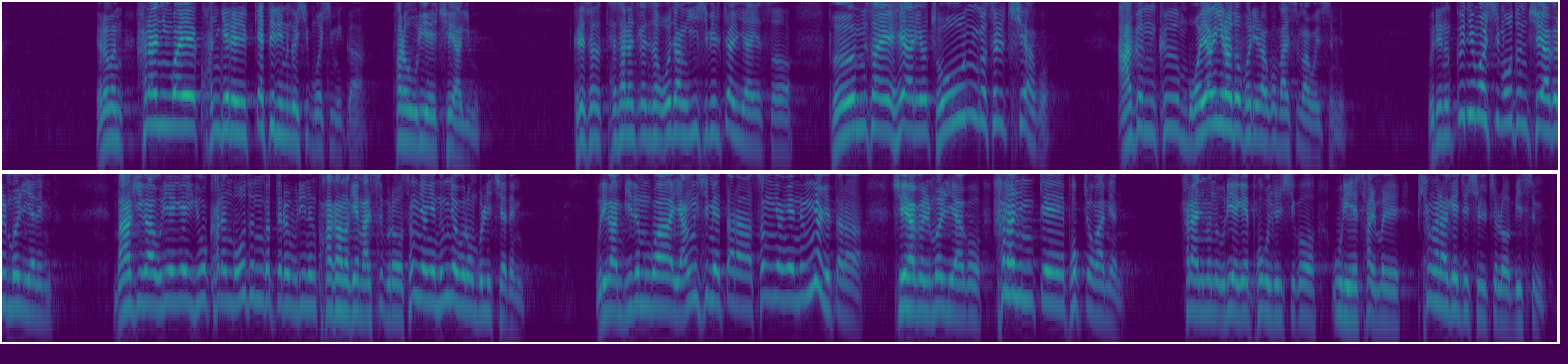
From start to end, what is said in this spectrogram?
여러분 하나님과의 관계를 깨뜨리는 것이 무엇입니까? 바로 우리의 죄악입니다. 그래서 테살로니가서 5장 21절 이하에서 범사에 헤아려 좋은 것을 취하고 악은 그 모양이라도 버리라고 말씀하고 있습니다. 우리는 끊임없이 모든 죄악을 멀리해야 됩니다. 마귀가 우리에게 유혹하는 모든 것들을 우리는 과감하게 말씀으로 성령의 능력으로 물리쳐야 됩니다. 우리가 믿음과 양심에 따라 성령의 능력에 따라 죄악을 멀리하고 하나님께 복종하면 하나님은 우리에게 복을 주시고 우리의 삶을 평안하게 해 주실 줄로 믿습니다.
